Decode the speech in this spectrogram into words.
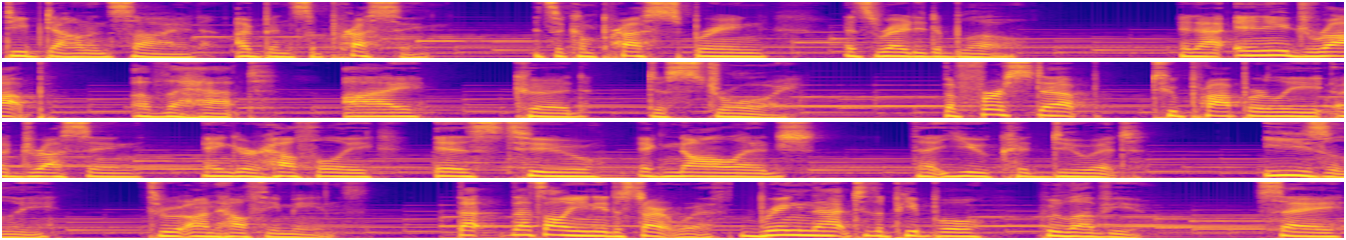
deep down inside. I've been suppressing. It's a compressed spring, it's ready to blow. And at any drop of the hat, I could destroy. The first step to properly addressing anger healthily is to acknowledge that you could do it easily through unhealthy means. That, that's all you need to start with. Bring that to the people who love you. Say,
